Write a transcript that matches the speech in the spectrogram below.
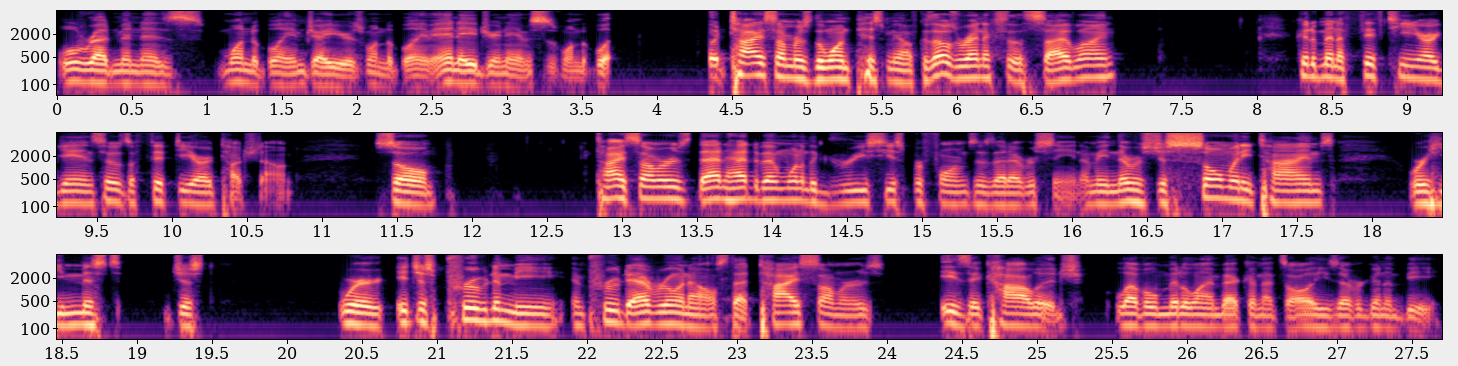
Will Redmond is one to blame, Jaire is one to blame, and Adrian Amos is one to blame. But Ty Summers, the one pissed me off because I was right next to the sideline. Could have been a 15 yard gain, so it was a 50 yard touchdown. So Ty Summers, that had to have been one of the greasiest performances I'd ever seen. I mean, there was just so many times where he missed just where it just proved to me and proved to everyone else that Ty Summers is a college level middle linebacker and that's all he's ever going to be.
